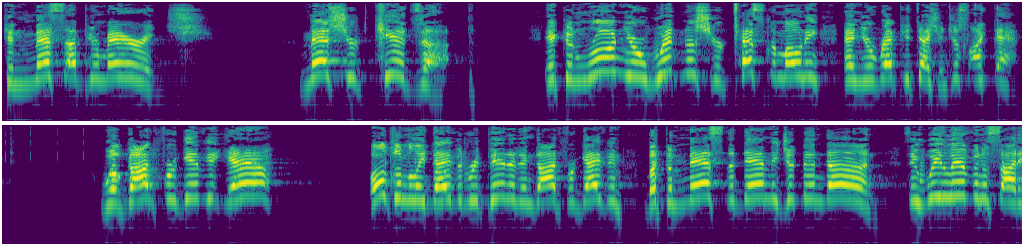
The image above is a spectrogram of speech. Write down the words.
Can mess up your marriage. Mess your kids up. It can ruin your witness, your testimony, and your reputation, just like that. Will God forgive you? Yeah. Ultimately, David repented and God forgave him, but the mess, the damage had been done. See, we live in a society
